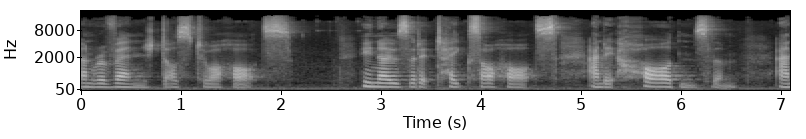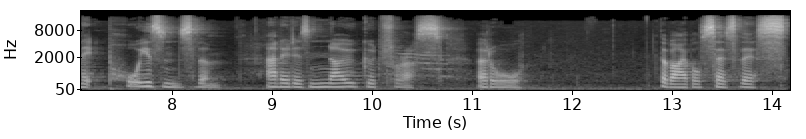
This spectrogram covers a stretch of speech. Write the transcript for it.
and revenge does to our hearts. He knows that it takes our hearts and it hardens them and it poisons them and it is no good for us at all. The Bible says this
